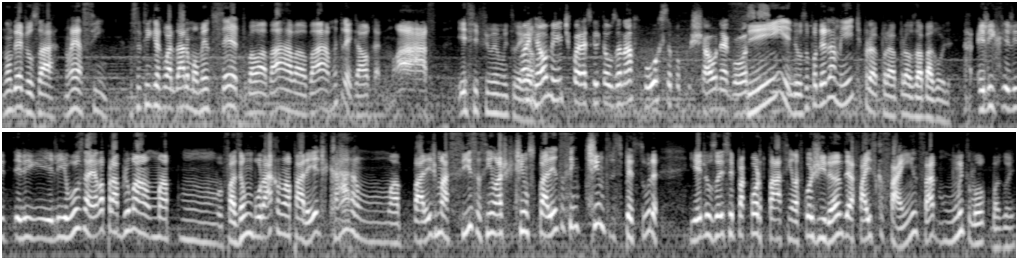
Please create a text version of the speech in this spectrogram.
não deve usar, não é assim. Você tem que aguardar o momento certo, blá blá. Muito legal, cara. Nossa, esse filme é muito legal. Mas realmente parece que ele tá usando a força pra puxar o negócio. Sim, assim. ele usa o poder da mente pra, pra, pra usar bagulho. Ele, ele, ele, ele usa ela pra abrir uma. uma um- fazer um buraco numa parede, cara, uma parede maciça, assim, eu acho que tinha uns 40 centímetros de espessura. E ele usou isso aí pra cortar, assim, ela ficou girando e a faísca saindo, sabe? Muito louco o bagulho.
